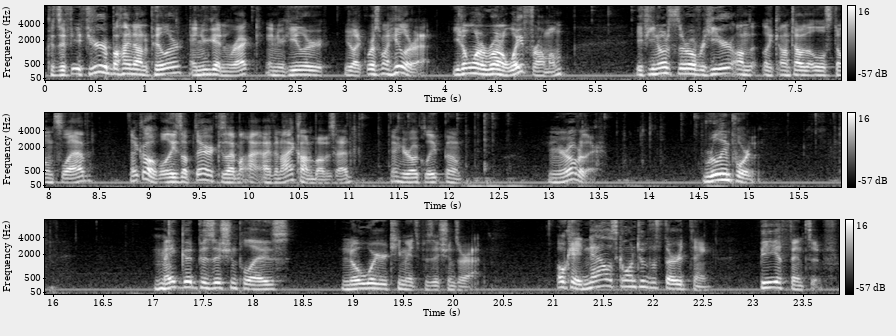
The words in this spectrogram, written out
Because if, if you're behind on a pillar and you're getting wrecked and your healer, you're like, where's my healer at? You don't want to run away from them. If you notice they're over here on the, like on top of that little stone slab, like, oh, well, he's up there because I have an icon above his head. Yeah, heroic leap, boom. And you're over there. Really important. Make good position plays. Know where your teammates' positions are at. Okay, now let's go on to the third thing. Be offensive.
